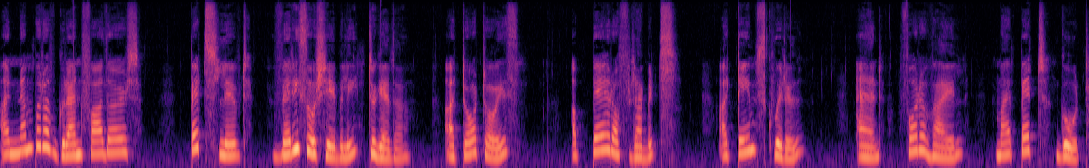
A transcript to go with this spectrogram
a number of grandfathers' pets lived very sociably together. A tortoise, a pair of rabbits, a tame squirrel, and for a while my pet goat.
